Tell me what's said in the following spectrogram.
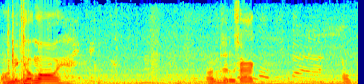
Ổn định chỗ ngồi. Ấm dừng sạc. Ok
